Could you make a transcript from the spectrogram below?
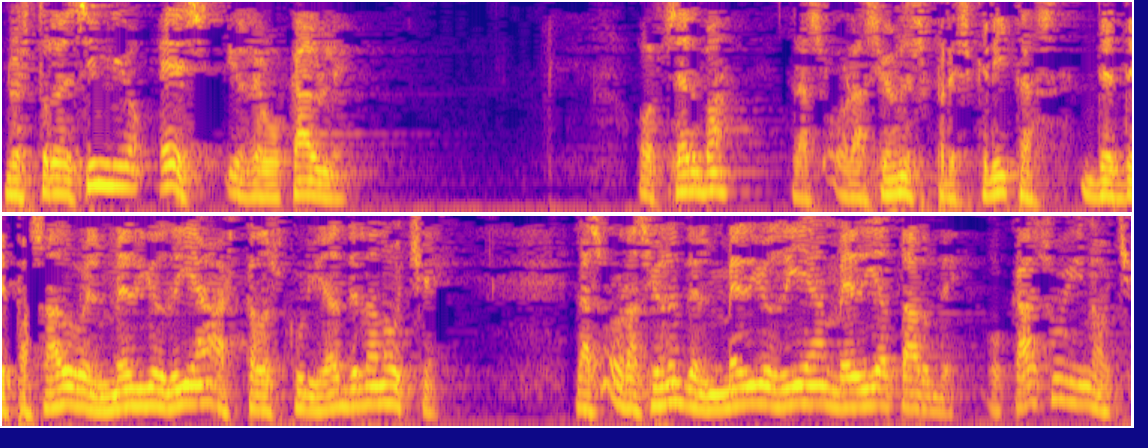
Nuestro designio es irrevocable. Observa las oraciones prescritas desde pasado el mediodía hasta la oscuridad de la noche, las oraciones del mediodía, media tarde, ocaso y noche,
